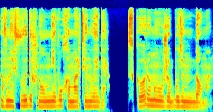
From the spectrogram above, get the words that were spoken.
Вновь выдохнул мне в ухо Мартин Вебер. Скоро мы уже будем дома.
